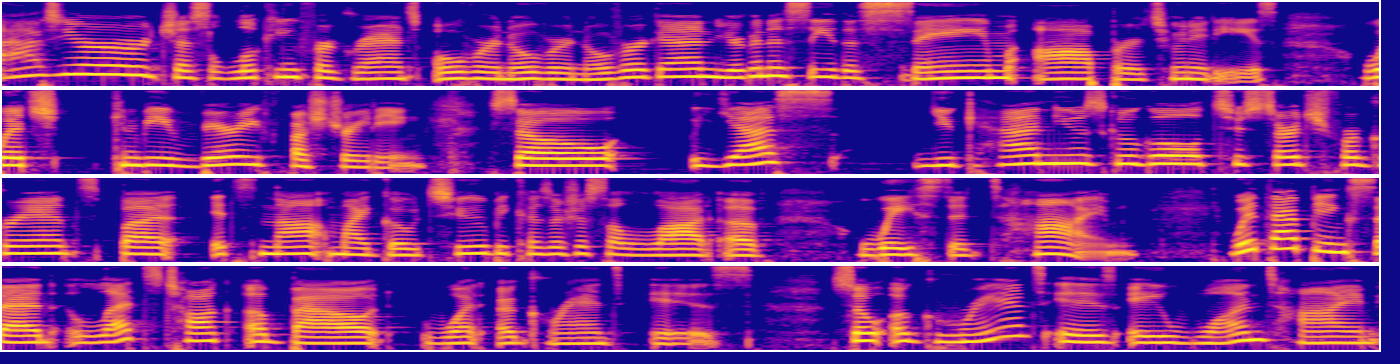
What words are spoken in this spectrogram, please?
as you're just looking for grants over and over and over again, you're going to see the same opportunities, which can be very frustrating. So, yes, you can use Google to search for grants, but it's not my go to because there's just a lot of wasted time. With that being said, let's talk about what a grant is. So, a grant is a one time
